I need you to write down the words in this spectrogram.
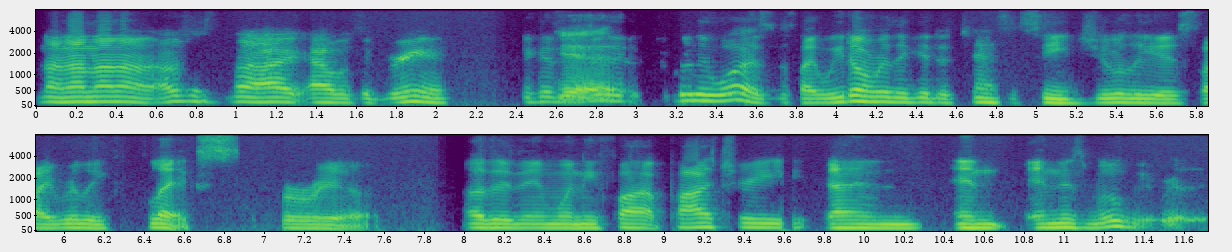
No, no, no, no. I was just no, I, I was agreeing. because yeah. it, really, it really was. It's like we don't really get a chance to see Julius like really flex for real, other than when he fought Patry and in in this movie, really.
